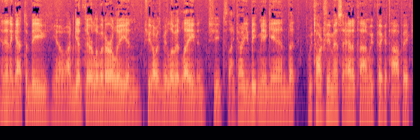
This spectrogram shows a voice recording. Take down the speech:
and then it got to be, you know, I'd get there a little bit early and she'd always be a little bit late and she'd like, oh, you beat me again. But we talk a few minutes ahead of time. We'd pick a topic.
